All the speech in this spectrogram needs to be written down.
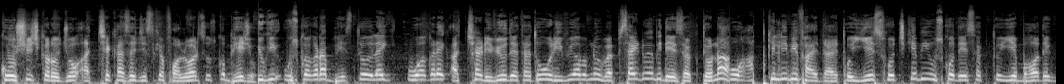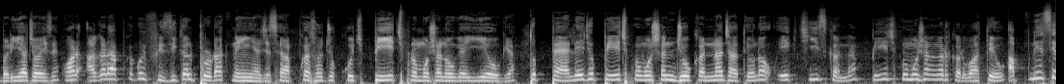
कोशिश करो, जो अच्छे खासे जिसके फॉलोअर्स उसको भेजो। क्योंकि उसको अगर आप भेजते हो लाइक वो अगर एक अच्छा रिव्यू देता है तो वो रिव्यू आप अपने वेबसाइट में भी दे सकते हो ना। वो आपके लिए भी फ़ायदा है। तो ये सोच के भी उसको दे सकते हो, ये बहुत एक बढ़िया चॉइस है। और अगर आपका कोई फ़िज़िकल प्रोडक्ट नहीं है, जैसे आपका सोचो कुछ पेज प्रमोशन हो गया, ये हो गया तो पहले जो पेज प्रमोशन जो करना चाहते हो ना, एक चीज़ करना पेज प्रमोशन अगर करवाते हो, अपने से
